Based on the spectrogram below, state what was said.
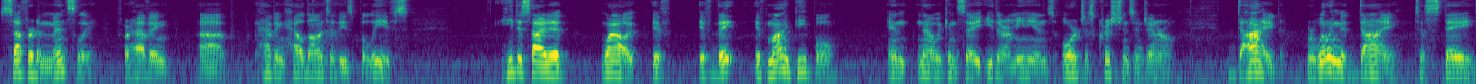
suffered immensely for having uh, having held on to these beliefs. He decided, wow, if if they if my people, and now we can say either Armenians or just Christians in general, died, were willing to die to stay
